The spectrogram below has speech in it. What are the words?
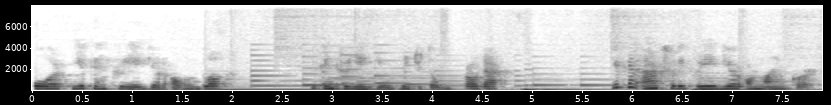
or you can create your own blog you can create your digital products. You can actually create your online course.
